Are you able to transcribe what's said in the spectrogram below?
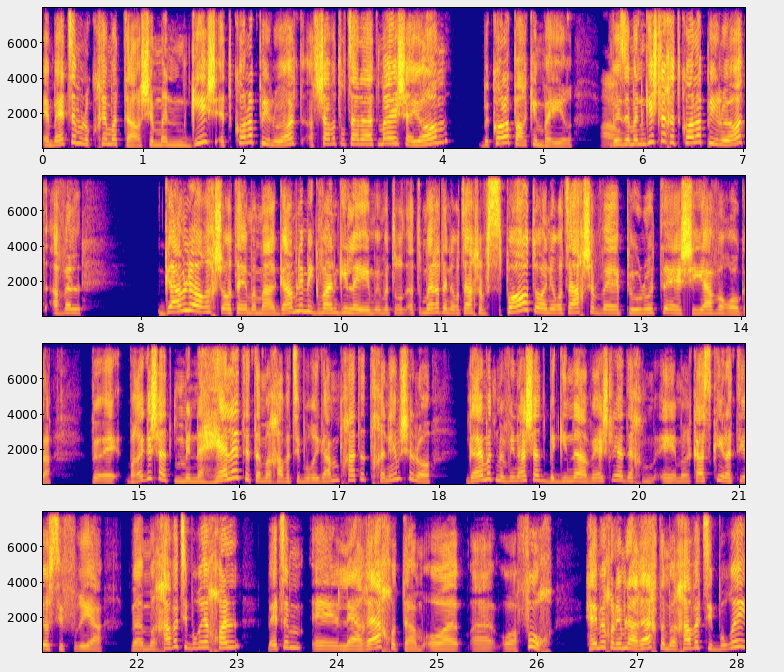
הם בעצם לוקחים אתר שמנגיש את כל הפעילויות, עכשיו את רוצה לדעת מה יש היום בכל הפארקים בעיר, וואו. וזה מנגיש לך את כל הפעילויות, אבל גם לאורך שעות היממה, גם למגוון גילאים. אם את, את אומרת, אני רוצה עכשיו ספורט, או אני רוצה עכשיו אה, פעילות אה, שהייה ורוגע. וברגע שאת מנהלת את המרחב הציבורי, גם מבחינת התכנים שלו, גם אם את מבינה שאת בגינה ויש לידך אה, מרכז קהילתי או ספרייה, והמרחב הציבורי יכול בעצם אה, לארח אותם, או, או הפוך, הם יכולים לארח את המרחב הציבורי,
